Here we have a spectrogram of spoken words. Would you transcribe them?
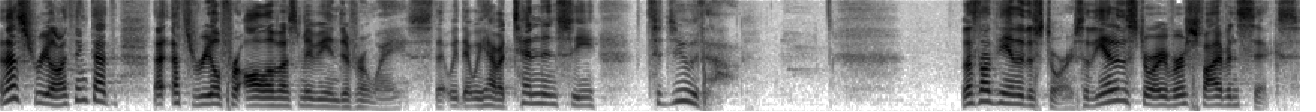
And that's real. I think that, that that's real for all of us, maybe in different ways, that we, that we have a tendency to do that. That's not the end of the story. So, the end of the story, verse 5 and 6,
